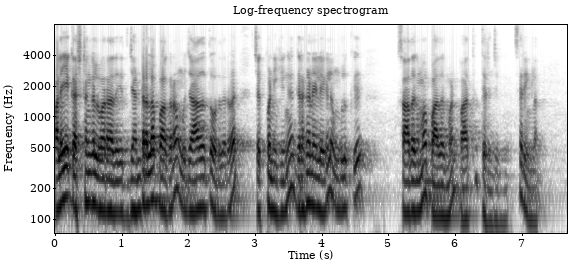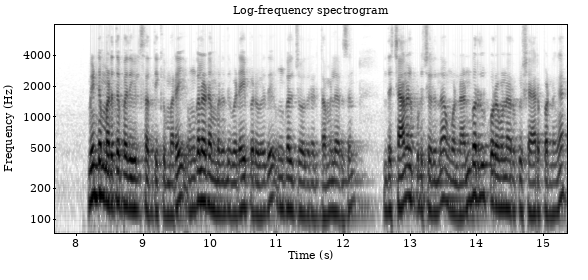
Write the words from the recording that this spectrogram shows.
பழைய கஷ்டங்கள் வராது. இது ஜென்ரலாக பார்க்குறோம். உங்கள் ஜாதகத்தை ஒரு தடவை செக் பண்ணிக்கோங்க. கிரக நிலைகள் உங்களுக்கு சாதகமாக பாதகமான்னு பார்த்து தெரிஞ்சுக்கோங்க. சரிங்களா? மீண்டும் அடுத்த பதிவில் சந்திக்கும் வரை உங்களிடமிருந்து விடைபெறுவது உங்கள் ஜோதிடர் தமிழரசன். இந்த சேனல் பிடிச்சிருந்தா உங்கள் நண்பர்கள் உறவினருக்கும் ஷேர் பண்ணுங்கள்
